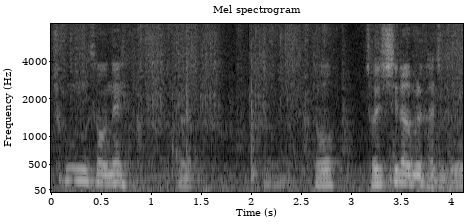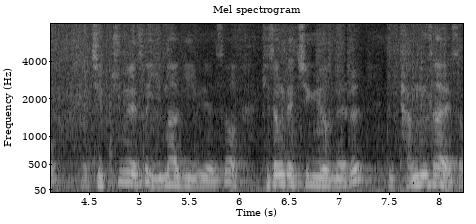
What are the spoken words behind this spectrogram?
총선에 어, 더 절실함을 가지고 집중해서 임하기 위해서 비상대책위원회를 이 당사에서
